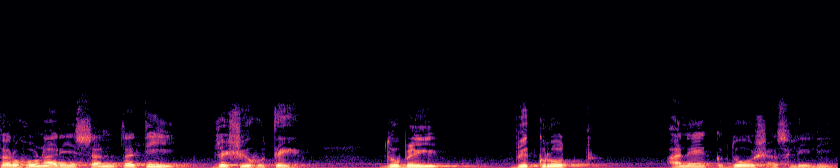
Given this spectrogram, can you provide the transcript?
तर होणारी संतती जशी होते. दुबळी विकृत अनेक दोष असलेली.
